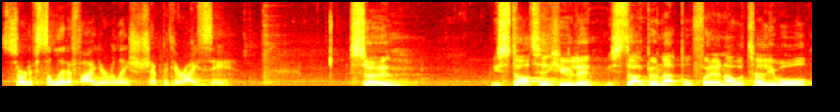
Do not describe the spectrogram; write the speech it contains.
sort of solidify your relationship with your IC. So you started at Hewlett, you started building that portfolio, and I will tell you all,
